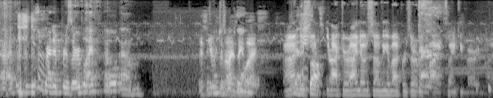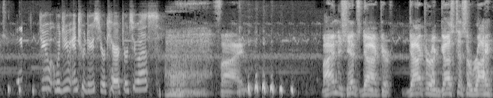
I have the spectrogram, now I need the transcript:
Uh, I think we should try to preserve life, though. Um, It's As much as euthanizing life. I'm Yeah. the ship's doctor. I know something about preserving life. Thank you very much. Would you would you introduce your character to us? Fine. I'm the ship's doctor, Dr. Augustus Orion,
